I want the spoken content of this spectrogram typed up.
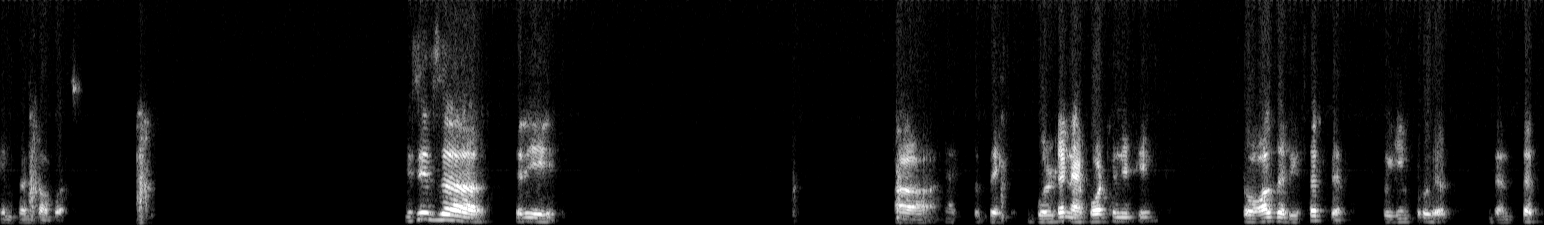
in front of us. This is a very uh, say, golden opportunity to all the researchers to improve themselves,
